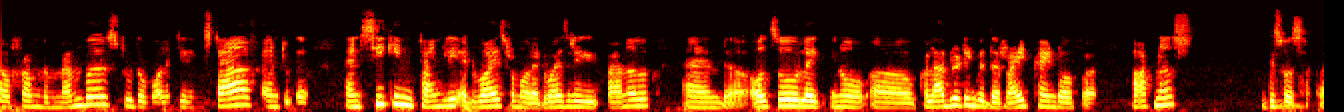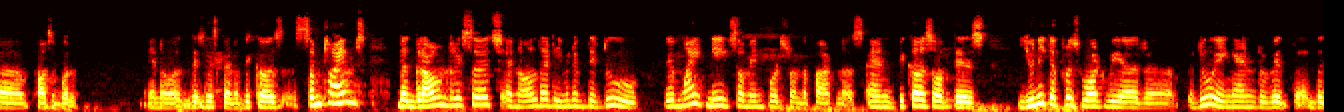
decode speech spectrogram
uh, from the members to the volunteering staff and to the and seeking timely advice from our advisory panel and uh, also like you know uh, collaborating with the right kind of uh, partners this was Mm. uh, possible you know th- this kind of because sometimes the ground research and all that even if they do we might need some inputs from the partners and because of Mm. this unique approach what we are uh, doing and with the, the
